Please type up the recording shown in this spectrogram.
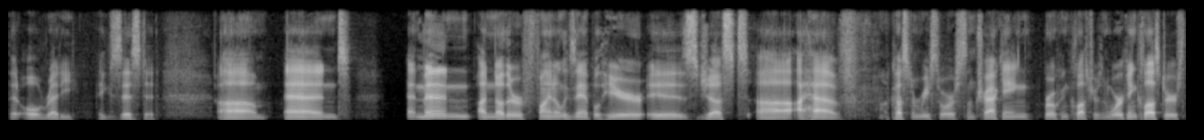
that already existed. Um, and and then another final example here is just uh, I have a custom resource. I'm tracking broken clusters and working clusters.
